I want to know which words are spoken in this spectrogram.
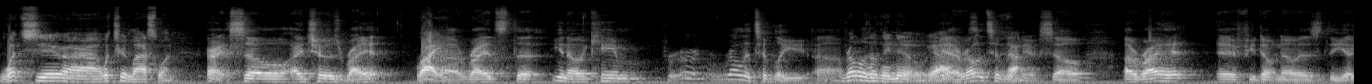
what's your uh, What's your last one? All right, so I chose Riot. Riot. Uh, Riot's the you know it came relatively um, Relatively new, yeah. yeah relatively Yeah. new. So uh, Riot, if you don't know, is the uh,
